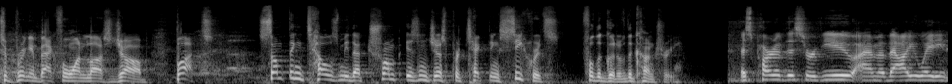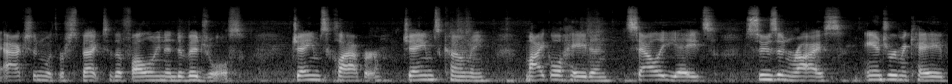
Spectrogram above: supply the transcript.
to bring him back for one last job. But something tells me that Trump isn't just protecting secrets for the good of the country. As part of this review, I am evaluating action with respect to the following individuals James Clapper, James Comey, Michael Hayden, Sally Yates, Susan Rice, Andrew McCabe,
